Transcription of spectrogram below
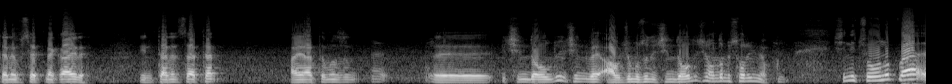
teneffüs etmek ayrı. İnternet zaten hayatımızın e, içinde olduğu için ve avcumuzun içinde olduğu için onda bir sorun yok. Şimdi çoğunlukla e,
